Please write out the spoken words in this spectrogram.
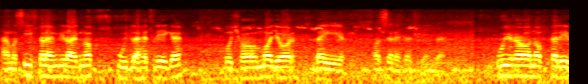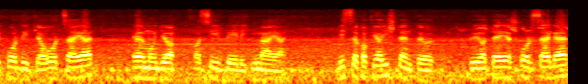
Ám a szívtelen világnak úgy lehet vége, hogyha a magyar beér a szeretetvénybe. Újra a nap felé fordítja orcáját, elmondja a szívbéli imáját. Visszakapja Istentől ő a teljes országát,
